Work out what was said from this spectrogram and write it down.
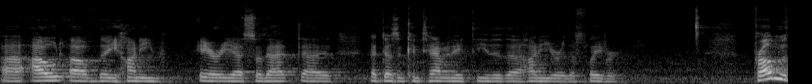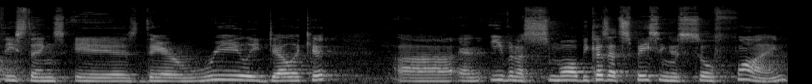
uh, out of the honey area so that uh, that doesn't contaminate either the honey or the flavor. Problem with these things is they're really delicate uh, and even a small, because that spacing is so fine,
